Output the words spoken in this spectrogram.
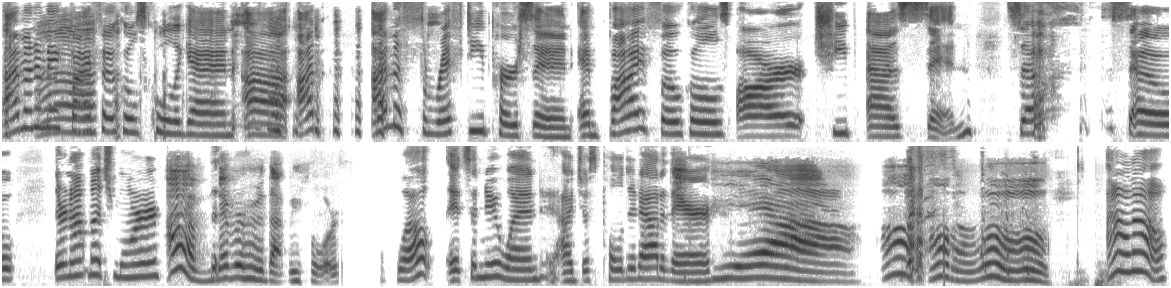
I'm gonna make bifocals cool again. Uh, I'm I'm a thrifty person, and bifocals are cheap as sin. So so they're not much more. I have never heard that before. Well, it's a new one. I just pulled it out of there. Yeah. Oh, oh, oh. I don't know,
